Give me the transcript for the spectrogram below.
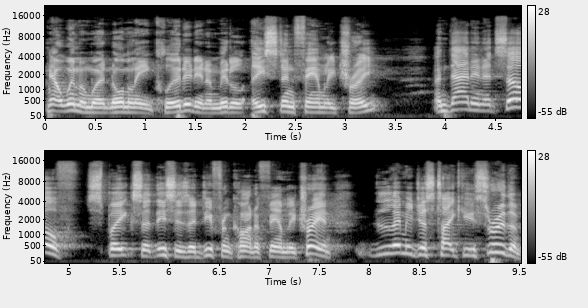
Now, women weren't normally included in a Middle Eastern family tree. And that in itself speaks that this is a different kind of family tree. And let me just take you through them.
